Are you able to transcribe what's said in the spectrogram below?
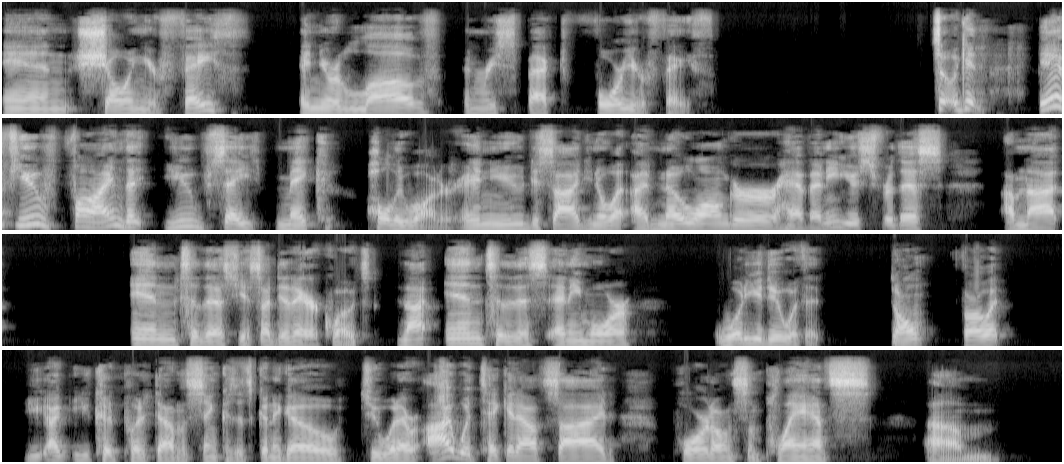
and showing your faith and your love and respect for your faith. So again, if you find that you say make holy water and you decide, you know what, I no longer have any use for this. I'm not into this. Yes, I did air quotes, not into this anymore. What do you do with it? Don't throw it. You, I, you could put it down the sink because it's going to go to whatever. I would take it outside, pour it on some plants, um,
